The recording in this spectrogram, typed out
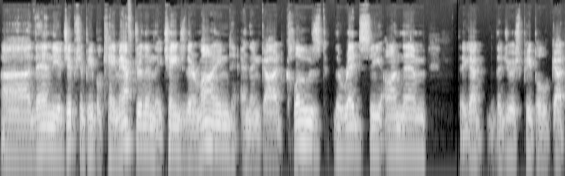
Uh, then the Egyptian people came after them. They changed their mind, and then God closed the Red Sea on them. They got the Jewish people got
